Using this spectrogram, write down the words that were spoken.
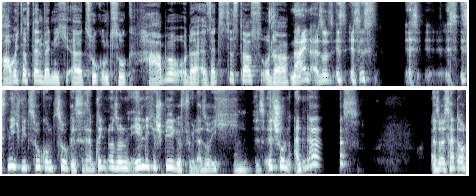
Brauche ich das denn, wenn ich äh, Zug um Zug habe oder ersetzt es das oder? Nein, also es ist, es ist, es, es ist nicht wie Zug um Zug. Es bringt nur so ein ähnliches Spielgefühl. Also ich, mhm. es ist schon anders. Also es hat auch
